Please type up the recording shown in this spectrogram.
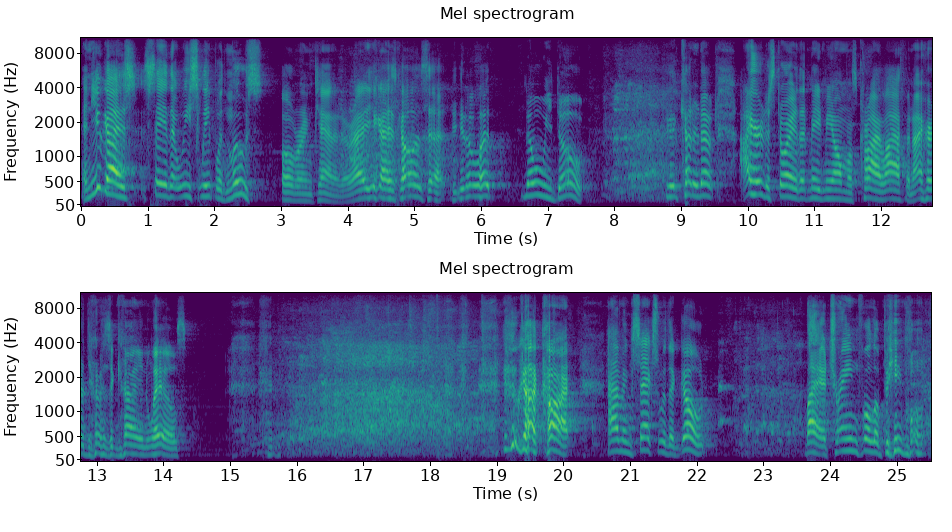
and you guys say that we sleep with moose over in Canada, right? You guys call us that. You know what? No, we don't. Cut it out. I heard a story that made me almost cry laughing. I heard there was a guy in Wales who got caught having sex with a goat by a train full of people.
